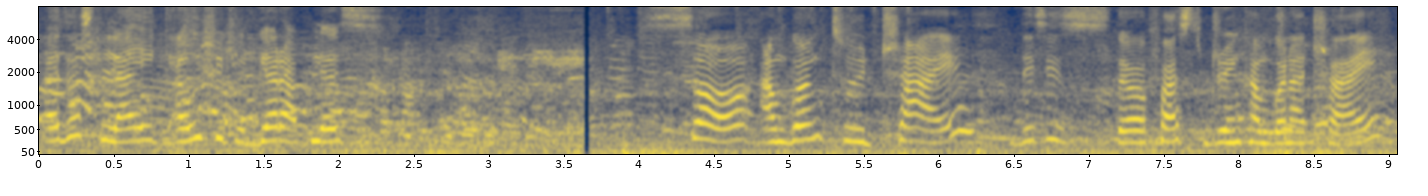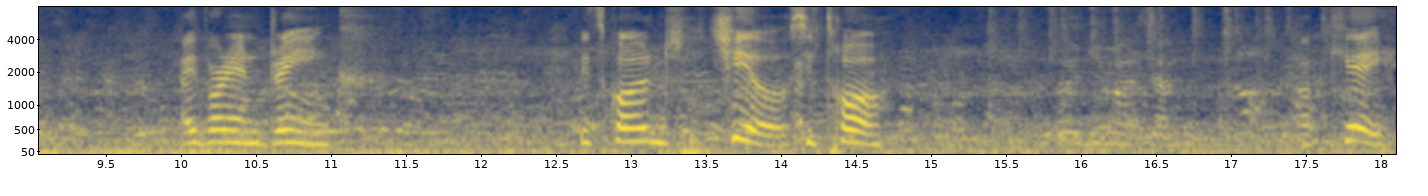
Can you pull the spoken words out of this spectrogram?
I just like. I wish we could get a place. So I'm going to try. This is the first drink I'm gonna try. Ivorian drink. It's called Chill Citron. Okay,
